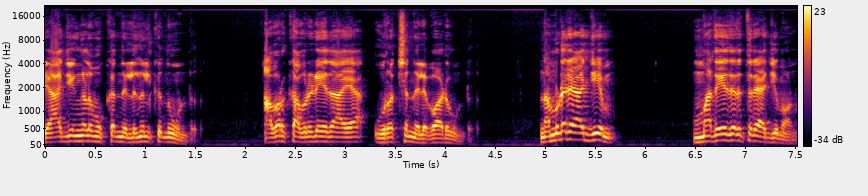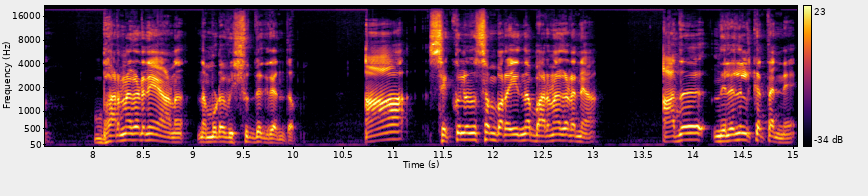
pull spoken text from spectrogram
രാജ്യങ്ങളുമൊക്കെ നിലനിൽക്കുന്നുമുണ്ട്. അവർക്ക് അവരുടേതായ ഉറച്ച നിലപാടുമുണ്ട്. നമ്മുടെ രാജ്യം മതേതരത്വ രാജ്യമാണ്. ഭരണഘടനയാണ് നമ്മുടെ വിശുദ്ധ ഗ്രന്ഥം. ആ സെക്കുലറിസം പറയുന്ന ഭരണഘടന അത് നിലനിൽക്കെ തന്നെ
